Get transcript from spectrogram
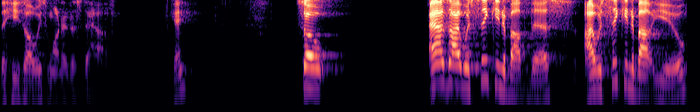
that He's always wanted us to have. Okay? So, as I was thinking about this, I was thinking about you,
